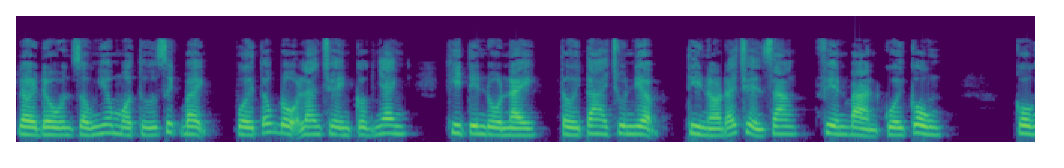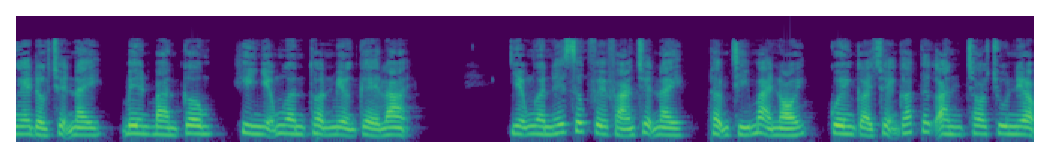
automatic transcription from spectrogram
Lời đồn giống như một thứ dịch bệnh với tốc độ lan truyền cực nhanh. Khi tin đồn này tới tai Chu Niệm thì nó đã chuyển sang phiên bản cuối cùng. Cô nghe được chuyện này bên bàn cơm khi Nhiễm Ngân thuận miệng kể lại. Nhiễm Ngân hết sức phê phán chuyện này, thậm chí mãi nói quên cả chuyện gắp thức ăn cho Chu Niệm.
